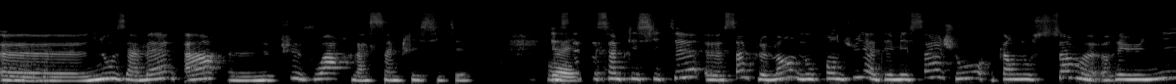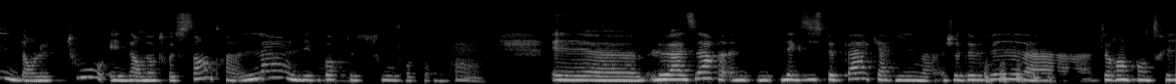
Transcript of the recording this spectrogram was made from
euh, nous amène à euh, ne plus voir la simplicité. Et cette simplicité, simplement, nous conduit à des messages où, quand nous sommes réunis dans le tout et dans notre centre, là, les portes s'ouvrent pour nous. Mmh. Et euh, le hasard n'existe pas, Karine. Je devais euh, te rencontrer.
